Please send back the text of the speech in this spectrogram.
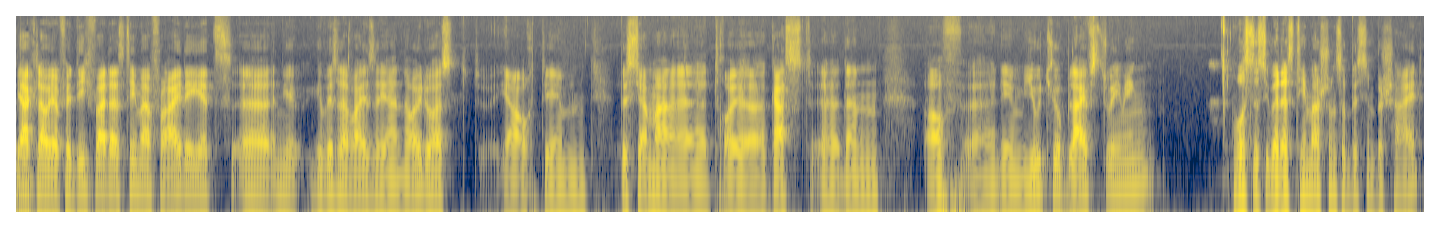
Ja, Claudia, für dich war das Thema Friday jetzt äh, in ge- gewisser Weise ja neu. Du hast ja auch dem, bist ja immer äh, treuer Gast äh, dann auf äh, dem YouTube Livestreaming. Wusstest über das Thema schon so ein bisschen Bescheid.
